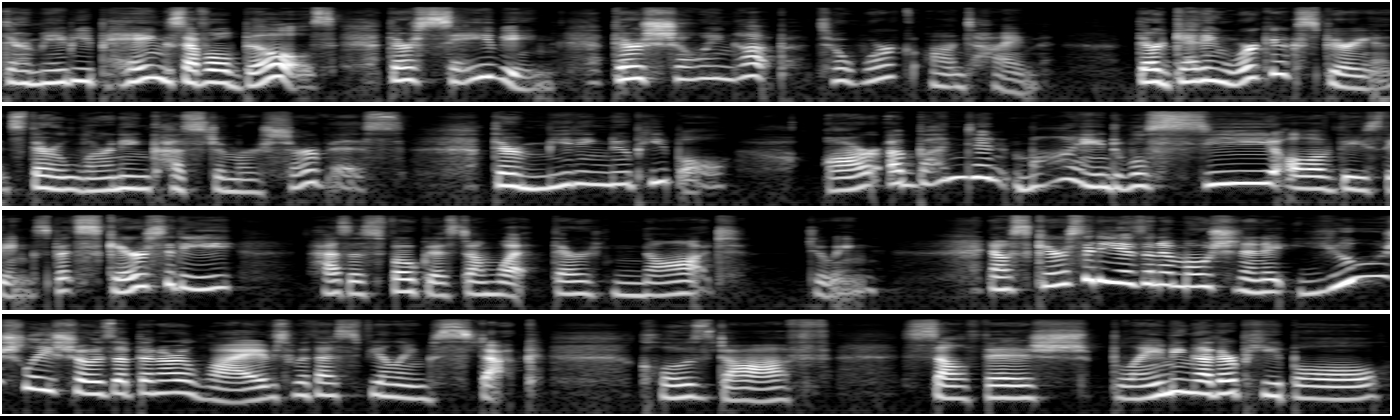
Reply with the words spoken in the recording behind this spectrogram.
They're maybe paying several bills. They're saving. They're showing up to work on time. They're getting work experience. They're learning customer service. They're meeting new people. Our abundant mind will see all of these things, but scarcity has us focused on what they're not doing. Now, scarcity is an emotion and it usually shows up in our lives with us feeling stuck, closed off, selfish, blaming other people,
